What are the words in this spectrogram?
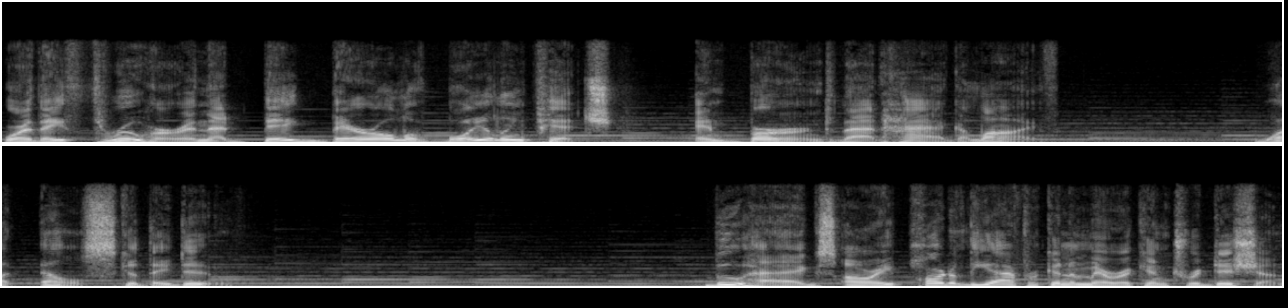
where they threw her in that big barrel of boiling pitch and burned that hag alive. What else could they do? Boo hags are a part of the African-American tradition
